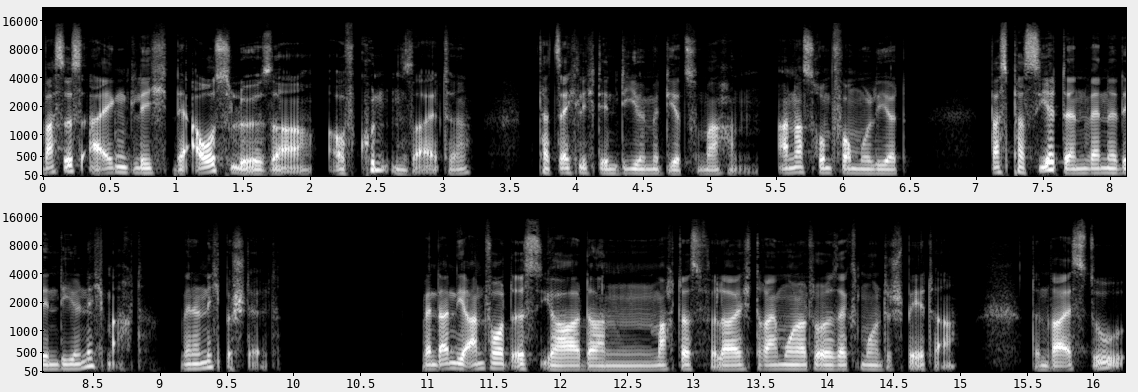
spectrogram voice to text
Was ist eigentlich der Auslöser auf Kundenseite, tatsächlich den Deal mit dir zu machen. Andersrum formuliert, was passiert denn, wenn er den Deal nicht macht, wenn er nicht bestellt? Wenn dann die Antwort ist, ja, dann macht das vielleicht drei Monate oder sechs Monate später, dann weißt du,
